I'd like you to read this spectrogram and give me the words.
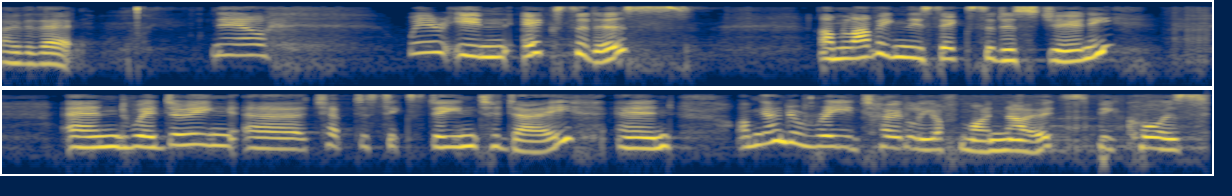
over that. Now, we're in Exodus. I'm loving this Exodus journey. And we're doing uh, chapter 16 today. And I'm going to read totally off my notes because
